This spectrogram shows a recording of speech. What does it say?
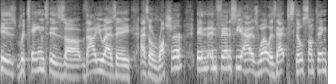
his retains his uh, value as a as a rusher in in fantasy as well? Is that still something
